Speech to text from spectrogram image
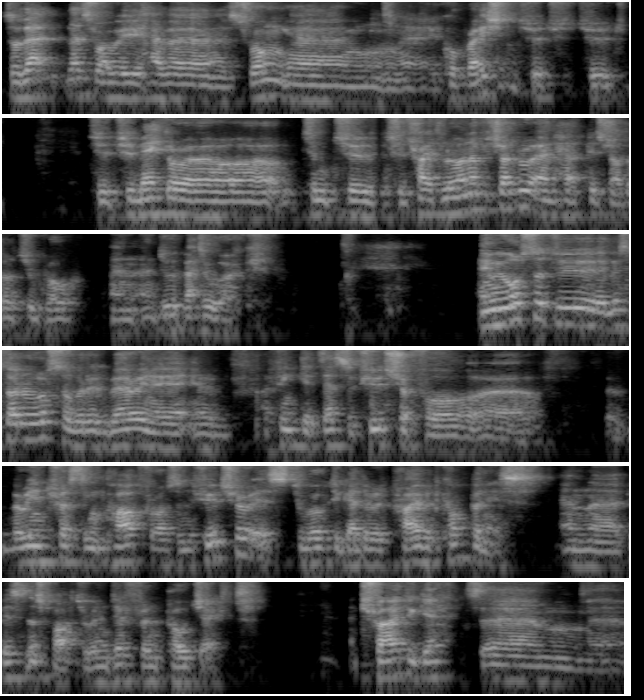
So that that's why we have a strong um, uh, cooperation to to to to make uh, to, to to try to learn of each other and help each other to grow and, and do better work. And we also do, we started also with a very, uh, I think it, that's the future for, uh, a very interesting part for us in the future is to work together with private companies and uh, business partners in different projects. And try to get um, uh,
